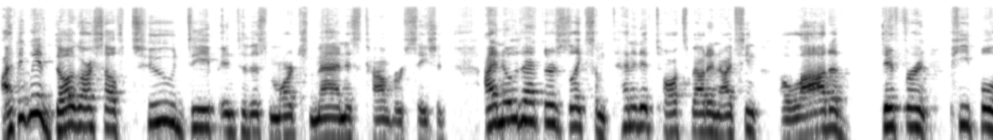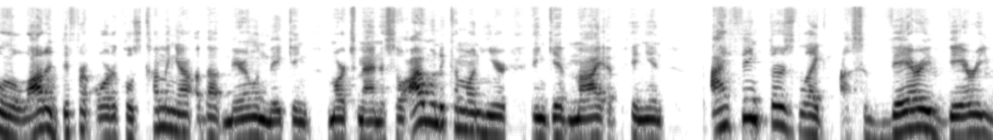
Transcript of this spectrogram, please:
I think we have dug ourselves too deep into this March Madness conversation. I know that there's like some tentative talks about it, and I've seen a lot of different people and a lot of different articles coming out about Maryland making March Madness. So I want to come on here and give my opinion. I think there's like a very, very,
